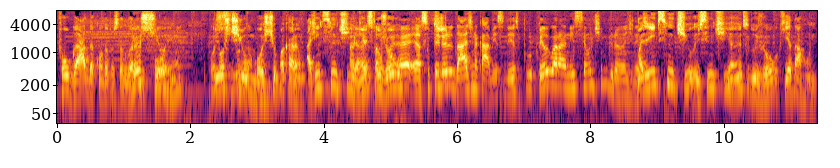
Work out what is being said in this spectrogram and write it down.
folgada quanto a torcida do E Guarani hostil, foi. né? E hostil, também. hostil pra caramba. A gente sentia A antes do jogo. é, é a superioridade na cabeça deles pelo Guarani ser um time grande, né? Mas a gente sentiu, sentia antes do jogo que ia dar ruim.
